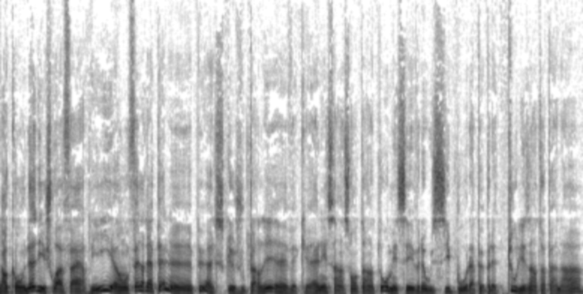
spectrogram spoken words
Donc, on a des choix à faire. Puis, on fait le rappel un peu à ce que je vous parlais avec Alain Sanson tantôt, mais c'est vrai aussi pour à peu près tous les entrepreneurs.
